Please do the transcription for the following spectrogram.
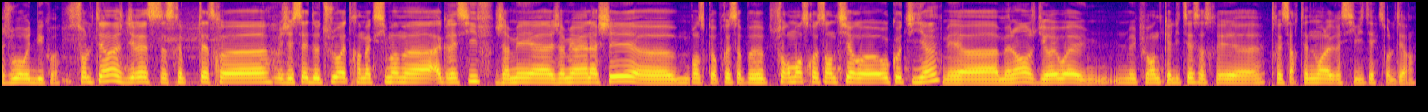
jouer au rugby. Quoi. Sur le terrain, je dirais ce serait peut-être... J'essaie de toujours être un maximum agressif, jamais, jamais rien lâcher. je pense qu'après ça peut sûrement se ressentir au quotidien, mais, mais non, je dirais ouais, une de mes plus grandes qualités, ça serait très certainement l'agressivité sur le terrain.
